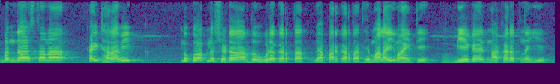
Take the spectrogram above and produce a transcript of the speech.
बंद असताना काही ठराविक लोक आपलं शटर अर्ध उघडं करतात व्यापार करतात हे मलाही माहिती आहे. मी हे काय नाकारत नाही आहे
